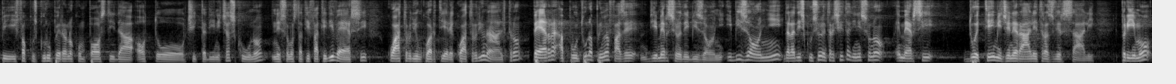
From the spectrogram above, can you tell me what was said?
i focus group erano composti da otto cittadini ciascuno, ne sono stati fatti diversi, quattro di un quartiere e quattro di un altro, per appunto una prima fase di emersione dei bisogni. I bisogni dalla discussione tra i cittadini sono emersi due temi generali e trasversali. Primo,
